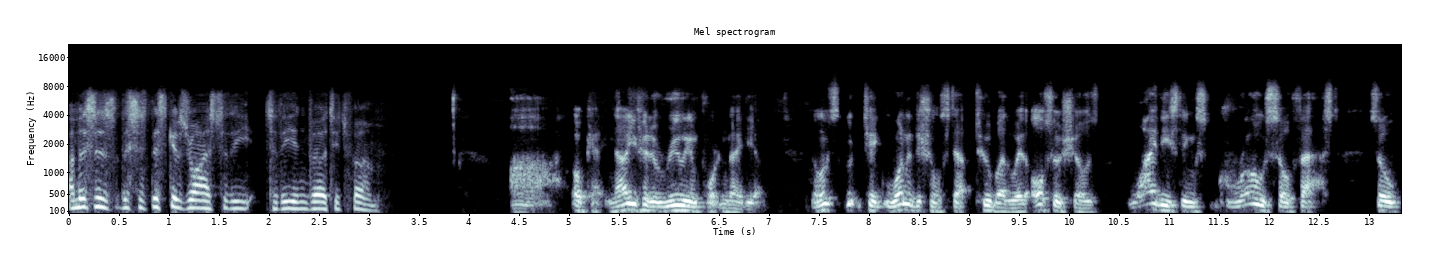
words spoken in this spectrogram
And this is this is this gives rise to the to the inverted firm. Ah, okay. Now you've hit a really important idea. Now let's take one additional step too, by the way, that also shows why these things grow so fast. So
